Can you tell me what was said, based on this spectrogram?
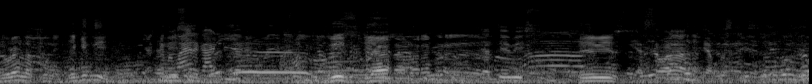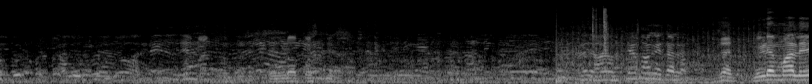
निवडायला लागतो नाही हे किती? वीस या. तेवीस. तेवीस. या सोळा पस्तीस. मीडियम माल आहे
